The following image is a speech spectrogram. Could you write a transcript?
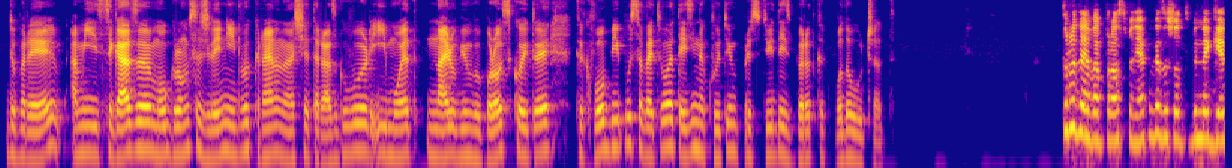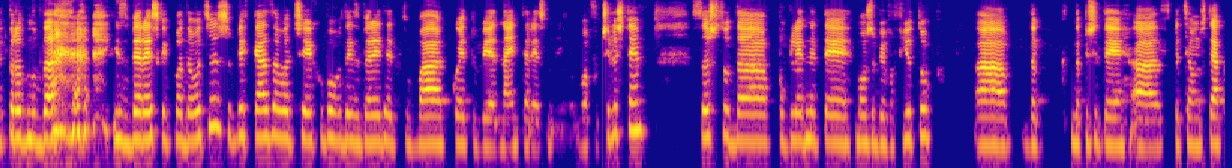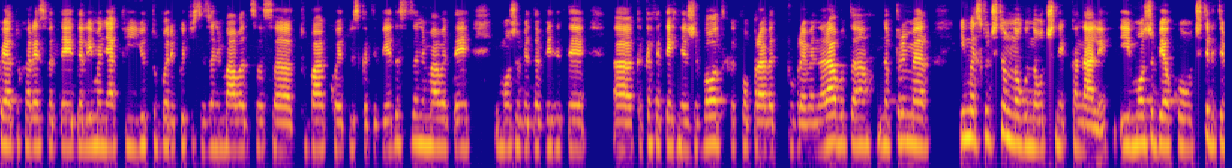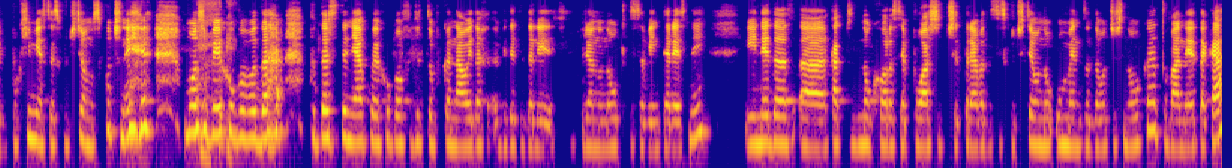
Добре, ами сега за мое огромно съжаление идва края на нашия разговор и моят най-любим въпрос, който е какво би посъветвала тези, на които им предстои да изберат какво да учат? Труден въпрос понякога, защото винаги е трудно да избереш какво да учиш. Бих казала, че е хубаво да изберете това, което ви е най-интересно в училище. Също да погледнете, може би, в YouTube, а, да напишете а, специалността, която харесвате и дали има някакви ютубъри, които се занимават с а, това, което искате вие да се занимавате и може би да видите а, какъв е техния живот, какво правят по време на работа. Например, има изключително много научни канали и може би ако учителите ви по химия са изключително скучни, може би е хубаво да потърсите някой хубав YouTube канал и да видите дали примерно науките са ви интересни. И не да, а, както много хора се плашат, че трябва да си изключително умен, за да учиш наука. Това не е така.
